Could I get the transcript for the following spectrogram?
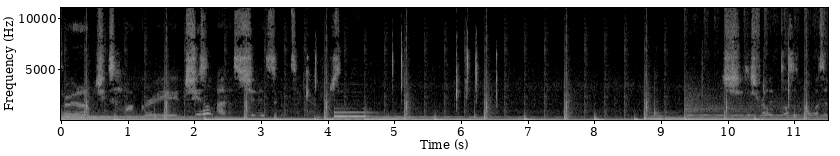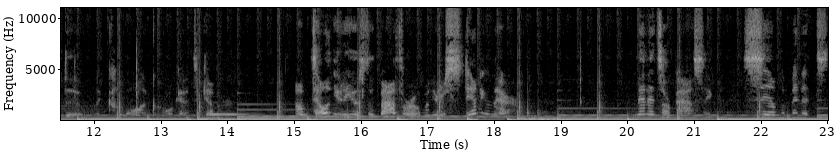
She's hungry. She's a mess. She needs to go take care of herself. She just really doesn't know what to do. Like, come on, girl, get it together. I'm telling you to use the bathroom, and you're just standing there. Minutes are passing. Sim minutes.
